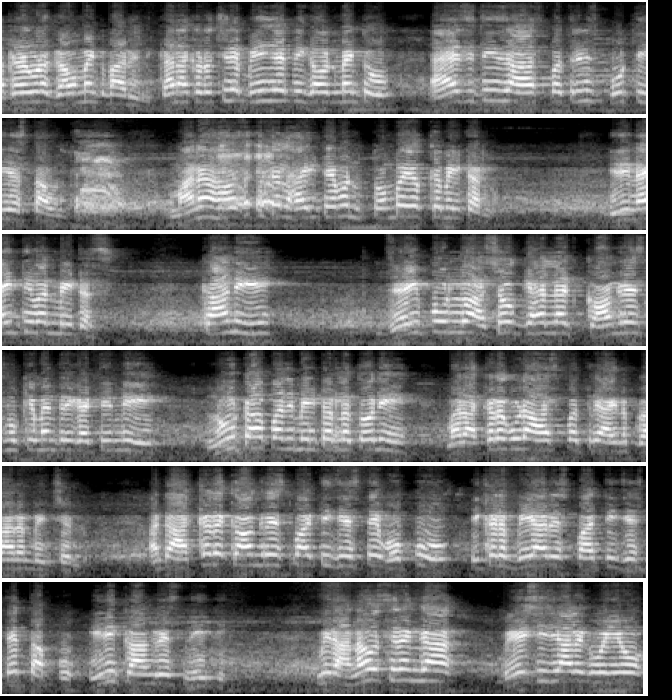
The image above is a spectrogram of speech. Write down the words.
అక్కడ కూడా గవర్నమెంట్ మారింది. కానీ అక్కడ వచ్చిన BJP government as it is ఆసుపత్రిని పూర్తి చేస్తా ఉంది. మన హాస్పిటల్ హైట్ ఏమో తొంభై ఒక్క మీటర్లు. ఇది నైన్టీ వన్ మీటర్స్. కానీ జైపూర్లో అశోక్ గెహ్లట్ కాంగ్రెస్ ముఖ్యమంత్రి కట్టింది నూట పది మీటర్లతోని. మరి అక్కడ కూడా ఆసుపత్రి ఆయన ప్రారంభించిండు. అంటే అక్కడ కాంగ్రెస్ పార్టీ చేస్తే ఒప్పు ఇక్కడ బీఆర్ఎస్ పార్టీ చేస్తే తప్పు. ఇది కాంగ్రెస్ నీతి. మీరు అనవసరంగా వేషిజాలకు పోయో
